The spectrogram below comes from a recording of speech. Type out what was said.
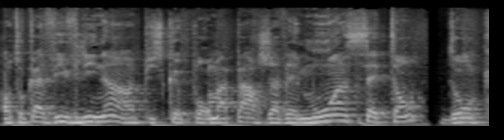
En tout cas, vive Lina, hein, puisque pour ma part, j'avais moins 7 ans. Donc,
